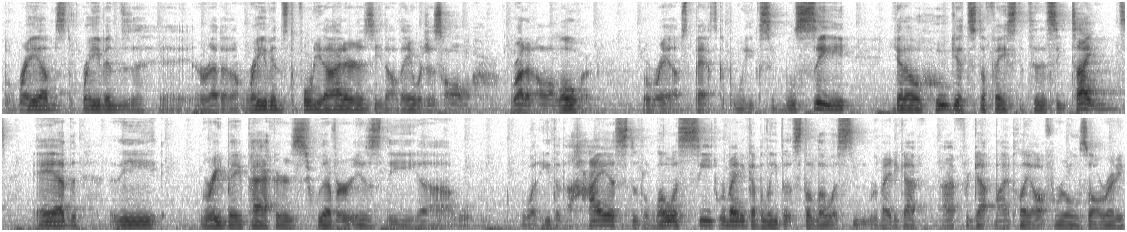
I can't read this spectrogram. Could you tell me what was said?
the Rams, the Ravens, uh, or rather the Ravens, the 49ers, you know, they were just all running all over the Rams the past couple weeks. And we'll see, you know, who gets to face the Tennessee Titans and the Green Bay Packers, whoever is the uh, what either the highest or the lowest seed remaining. I believe it's the lowest seed remaining. I, I forgot my playoff rules already.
